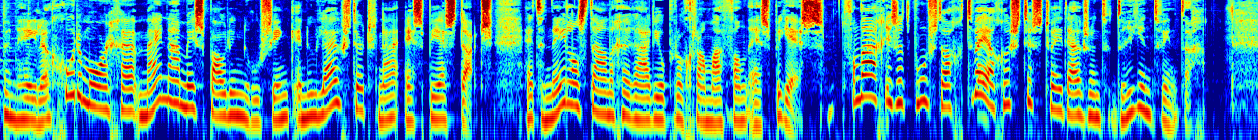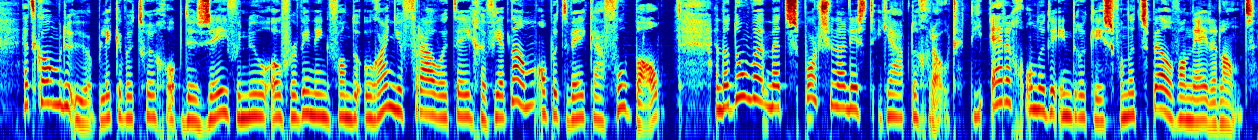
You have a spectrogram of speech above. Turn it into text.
Een hele goede morgen. Mijn naam is Paulien Roesink en u luistert naar SBS Dutch, het Nederlandstalige radioprogramma van SBS. Vandaag is het woensdag 2 augustus 2023. Het komende uur blikken we terug op de 7-0 overwinning van de Oranje Vrouwen tegen Vietnam op het WK voetbal. En dat doen we met sportjournalist Jaap de Groot, die erg onder de indruk is van het spel van Nederland.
